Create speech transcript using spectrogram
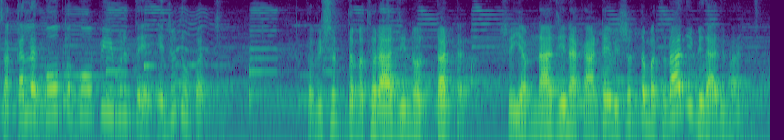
સકલ ગોપ ગોપી વૃતે, એ જુદું પદ છે. તો વિશુદ્ધ મથુરાજીનો તટ શ્રી યમુનાજીના કાંઠે વિશુદ્ધ મથુરાજી બિરાજમાન છે.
